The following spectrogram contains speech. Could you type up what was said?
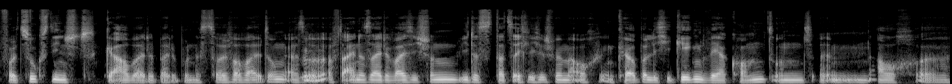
Vollzugsdienst gearbeitet bei der Bundeszollverwaltung. Also mhm. auf der einen Seite weiß ich schon, wie das tatsächlich ist, wenn man auch in körperliche Gegenwehr kommt und ähm, auch äh,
